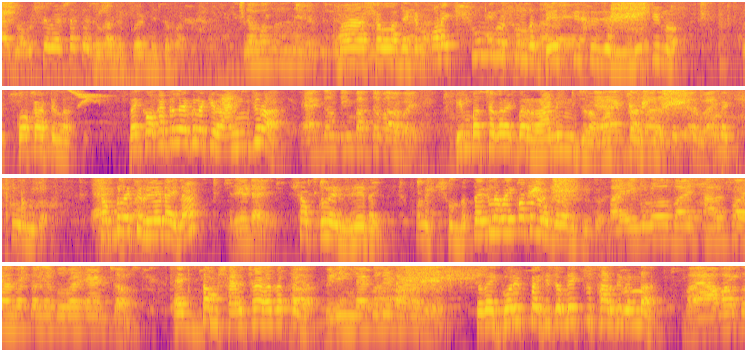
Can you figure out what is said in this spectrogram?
লাগলে অবশ্যই সাথে যোগাযোগ করে নিতে দেখেন অনেক সুন্দর সুন্দর বেশ কিছু যে লুটিনো ককাটেল আছে। ভাই ককাটেল এগুলো কি রানিং জোড়া? একদম ডিম বাচ্চা পারা ভাই। ডিম বাচ্চা করে একবার রানিং জোড়া মাস্টার। অনেক সুন্দর। সবগুলো একটু রেড আই না? রেড আই সবগুলো রেড আই অনেক সুন্দর। তো এগুলো ভাই কত করে জোড়া বিক্রি করে ভাই এগুলো ভাই সাড়ে ছয় হাজার টাকা জোড়া একদম। একদম সাড়ে ছয় হাজার টাকা। বিডিং না করলে টাকা দেবে। তো ভাই গরিব পাখির জন্য একটু ছাড় দিবেন না? ভাই আবার তো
